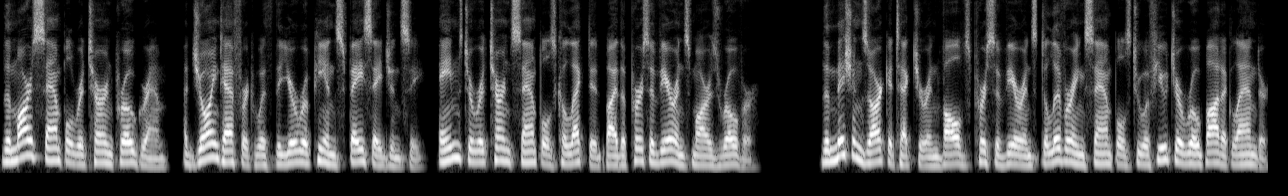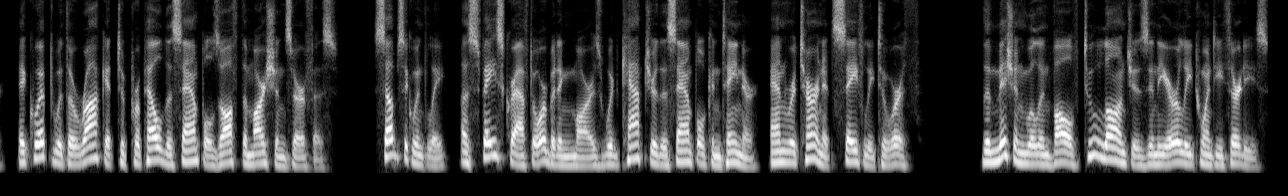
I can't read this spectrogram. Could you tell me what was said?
The Mars Sample Return Program, a joint effort with the European Space Agency, aims to return samples collected by the Perseverance Mars rover. The mission's architecture involves Perseverance delivering samples to a future robotic lander equipped with a rocket to propel the samples off the Martian surface. Subsequently, a spacecraft orbiting Mars would capture the sample container and return it safely to Earth. The mission will involve two launches in the early 2030s.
